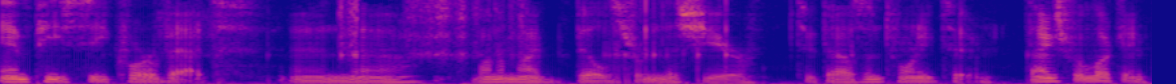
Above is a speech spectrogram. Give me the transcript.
MPC Corvette, and uh, one of my builds from this year, 2022. Thanks for looking.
